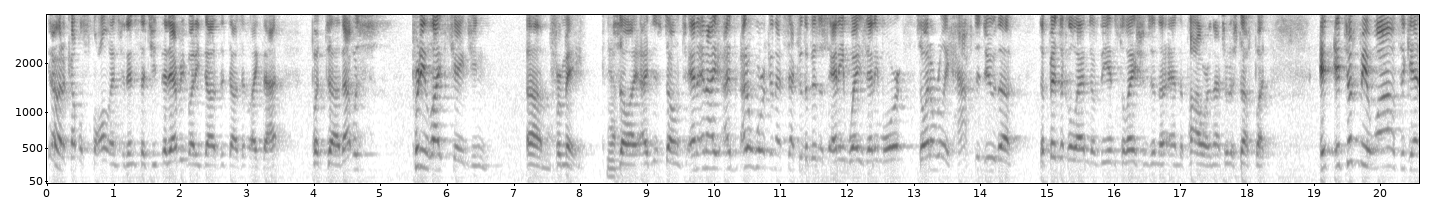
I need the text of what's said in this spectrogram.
you know, had a couple small incidents that you that everybody does that does it like that. But uh, that was pretty life changing um, for me. Yeah. So I, I just don't, and, and I, I, I don't work in that sector of the business anyways anymore. So I don't really have to do the, the physical end of the installations and the, and the power and that sort of stuff. But it, it took me a while to get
